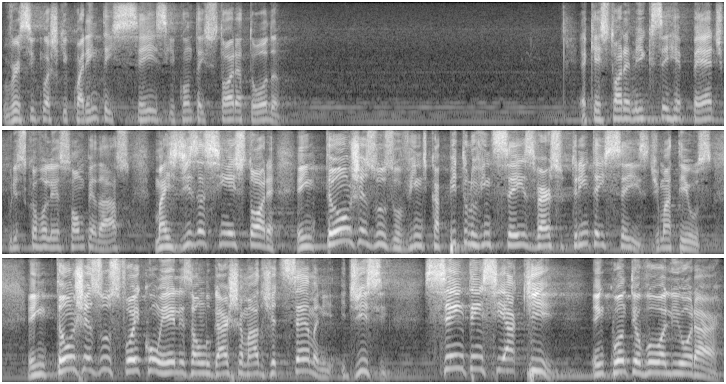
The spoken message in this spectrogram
o versículo, acho que 46, que conta a história toda. É que a história meio que se repete, por isso que eu vou ler só um pedaço. Mas diz assim a história: Então Jesus, o 20, capítulo 26, verso 36 de Mateus. Então Jesus foi com eles a um lugar chamado Getsemane e disse: Sentem-se aqui enquanto eu vou ali orar.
